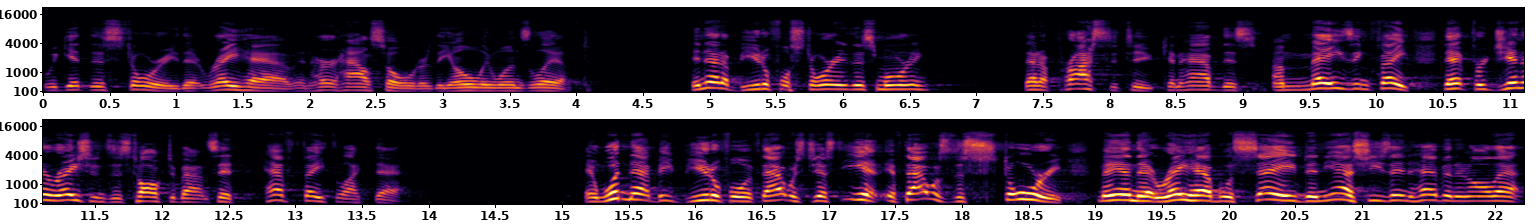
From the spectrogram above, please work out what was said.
we get this story that Rahab and her household are the only ones left. Isn't that a beautiful story this morning? That a prostitute can have this amazing faith that for generations is talked about and said, Have faith like that. And wouldn't that be beautiful if that was just it? If that was the story, man, that Rahab was saved and yeah, she's in heaven and all that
